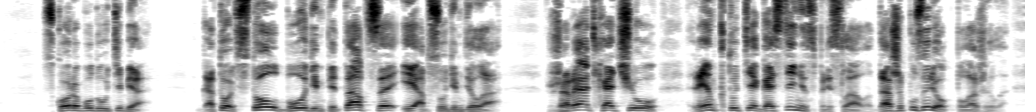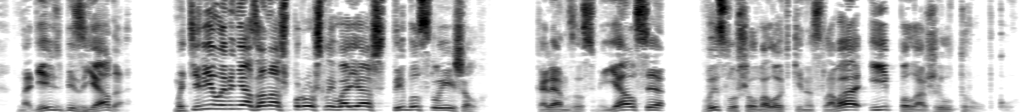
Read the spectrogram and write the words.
Скоро буду у тебя. Готовь стол, будем питаться и обсудим дела. Жрать хочу. Ленка тут тебе гостиниц прислала, даже пузырек положила. Надеюсь, без яда. Материла меня за наш прошлый вояж, ты бы слышал. Колян засмеялся, выслушал Володькины слова и положил трубку.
